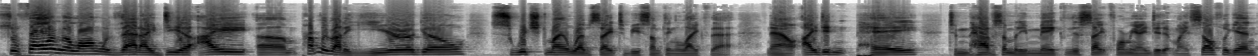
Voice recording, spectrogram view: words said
So, following along with that idea, I um, probably about a year ago switched my website to be something like that. Now, I didn't pay to have somebody make this site for me. I did it myself again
